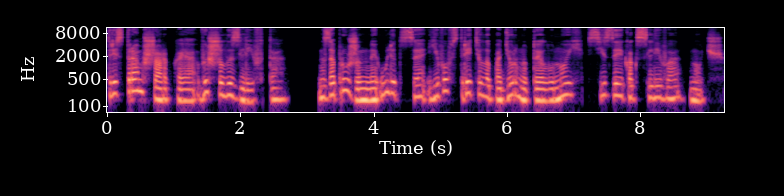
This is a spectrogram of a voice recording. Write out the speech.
Тристрам, шаркая, вышел из лифта, на запруженной улице его встретила подернутая луной, сизая, как слива, ночь.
